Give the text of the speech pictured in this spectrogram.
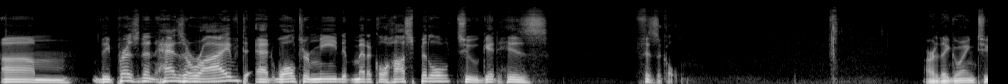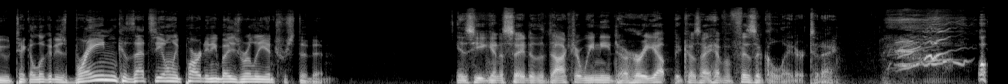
Um, the president has arrived at Walter Reed Medical Hospital to get his physical. Are they going to take a look at his brain? Because that's the only part anybody's really interested in. Is he going to say to the doctor, "We need to hurry up because I have a physical later today"? Oh,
